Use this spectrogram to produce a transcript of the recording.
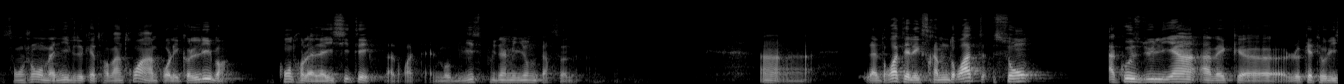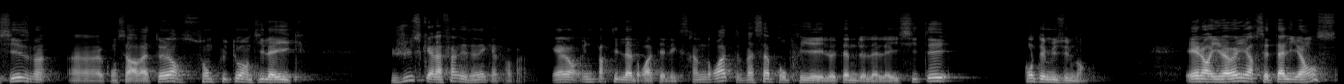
songeons aux manifs de 83 hein, pour l'école libre, contre la laïcité, la droite. Elle mobilise plus d'un million de personnes. Un, la droite et l'extrême droite sont, à cause du lien avec euh, le catholicisme euh, conservateur, sont plutôt anti-laïques, jusqu'à la fin des années 80. Et alors, une partie de la droite et l'extrême droite va s'approprier le thème de la laïcité contre les musulmans. Et alors, il va y avoir cette alliance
